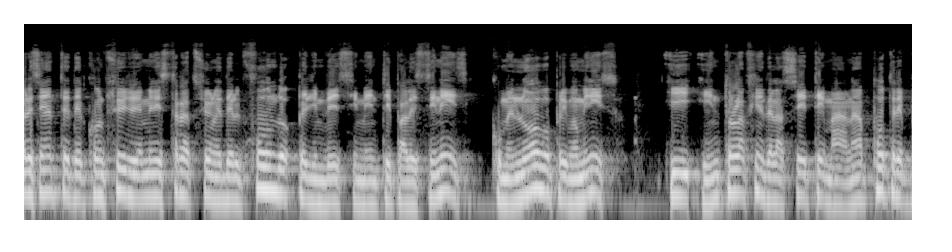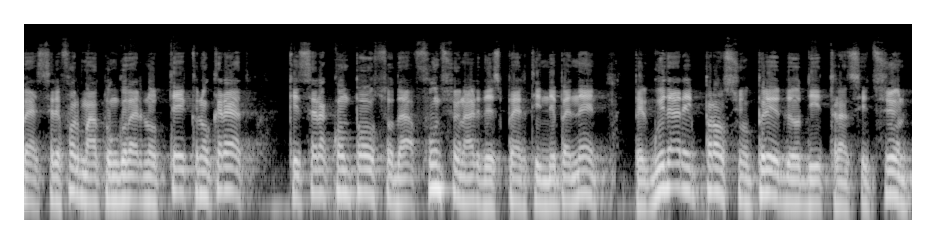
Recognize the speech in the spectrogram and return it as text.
presidente del Consiglio di amministrazione del Fondo per gli investimenti palestinesi, come nuovo primo ministro, e entro la fine della settimana potrebbe essere formato un governo tecnocratico che sarà composto da funzionari ed esperti indipendenti per guidare il prossimo periodo di transizione.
